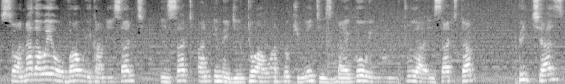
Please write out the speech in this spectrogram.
So another way of how we can insert insert an image into our document is by going to the insert tab, pictures,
